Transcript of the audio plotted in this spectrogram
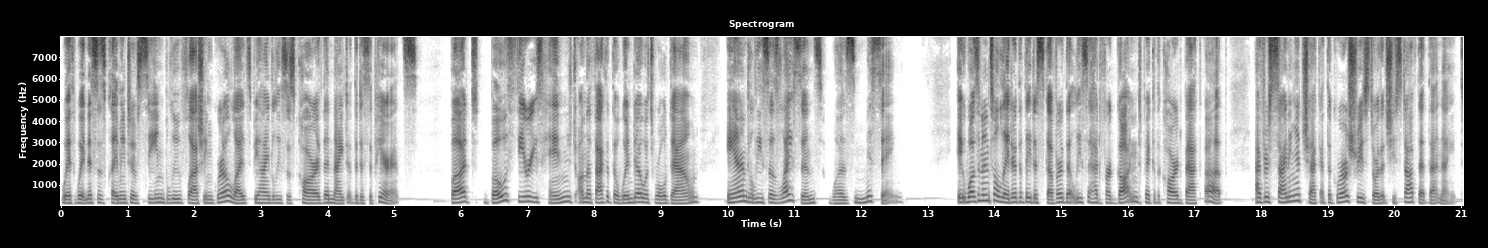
with witnesses claiming to have seen blue flashing grill lights behind Lisa's car the night of the disappearance. But both theories hinged on the fact that the window was rolled down and Lisa's license was missing. It wasn't until later that they discovered that Lisa had forgotten to pick the card back up after signing a check at the grocery store that she stopped at that night,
